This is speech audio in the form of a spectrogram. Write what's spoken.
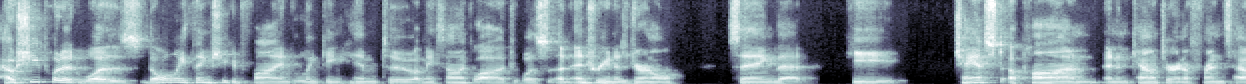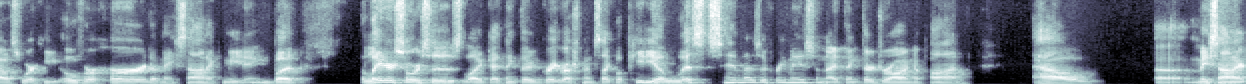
how she put it was the only thing she could find linking him to a Masonic lodge was an entry in his journal saying that he chanced upon an encounter in a friend's house where he overheard a Masonic meeting. But later sources, like I think the Great Russian Encyclopedia, lists him as a Freemason. I think they're drawing upon how uh, Masonic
